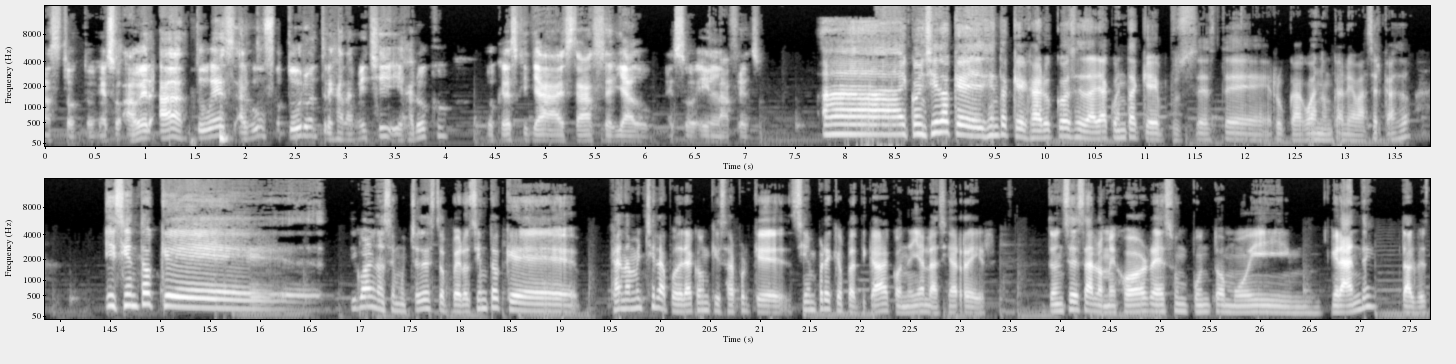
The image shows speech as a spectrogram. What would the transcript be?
más tonto en eso. A ver, ah, ¿tú ves algún futuro entre Hanamichi y Haruko? ¿O crees que ya está sellado eso en la Friendzone? Ah, coincido que siento que Haruko se daría cuenta que pues este Rukawa nunca le va a hacer caso. Y siento que igual no sé mucho de esto, pero siento que Hanamichi la podría conquistar porque siempre que platicaba con ella la hacía reír. Entonces a lo mejor es un punto muy grande, tal vez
